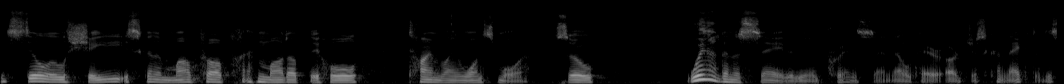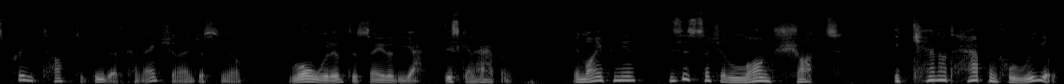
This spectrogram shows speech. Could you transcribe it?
it's still a little shady. It's gonna mop up and mod up the whole timeline once more. So we're not gonna say that you know Prince and Altair are just connected. It's pretty tough to do that connection and just you know roll with it to say that yeah this can happen. In my opinion, this is such a long shot. It cannot happen for real.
